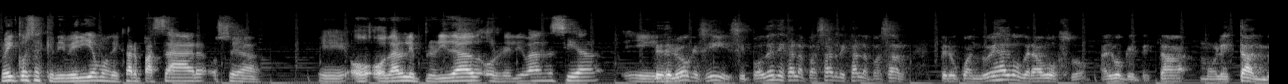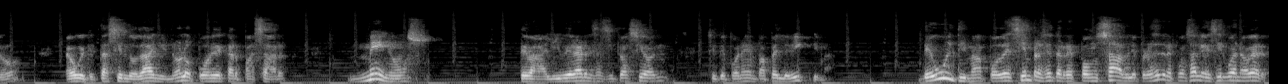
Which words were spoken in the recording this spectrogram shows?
No hay cosas que deberíamos dejar pasar, o sea, eh, o, darle prioridad o relevancia Desde luego que sí, si podés dejarla pasar, dejarla pasar. Pero cuando es algo gravoso, algo que te está molestando, algo que te está haciendo daño y no lo podés dejar pasar, menos te vas a liberar de esa situación si te pones en papel de víctima. De última, podés siempre hacerte responsable, pero hacerte responsable y decir, bueno, a ver,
